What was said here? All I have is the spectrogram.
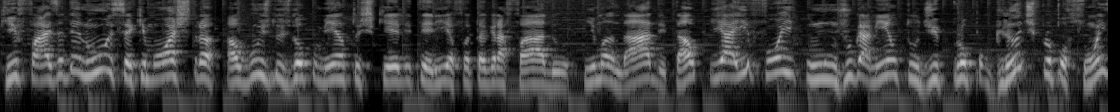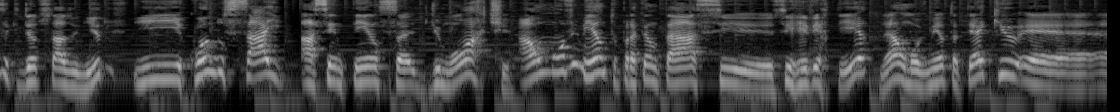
que faz a denúncia, que mostra alguns dos documentos que ele teria fotografado e mandado e tal. E aí foi um julgamento de propo- grandes proporções aqui dentro dos Estados Unidos. E quando sai a sentença de morte, há um movimento para tentar se, se reverter, né? Um movimento até que é,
